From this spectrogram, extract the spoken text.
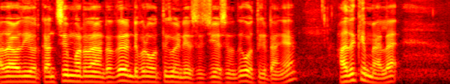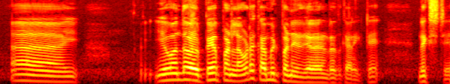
அதாவது இவர் கன்சியூமர் தான்ன்றதை ரெண்டு பேரும் ஒத்துக்க வேண்டிய சுச்சுவேஷன் வந்து ஒத்துக்கிட்டாங்க. அதுக்கு மேலே இவன் வந்து அவர் பே பண்ணல கூட கமிட் பண்ணியிருக்காருன்றது கரெக்டு நெக்ஸ்ட்டு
